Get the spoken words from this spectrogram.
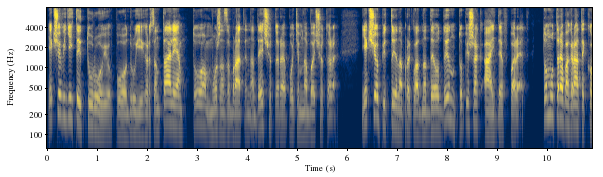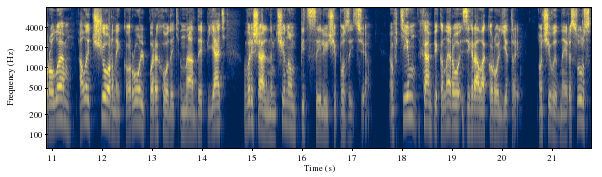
Якщо відійти турою по другій горизонталі, то можна забрати на d4, а потім на b4. Якщо піти, наприклад, на d1, то пішак А йде вперед. Тому треба грати королем, але чорний король переходить на d5, вирішальним чином підсилюючи позицію. Втім, Хампі Конеро зіграла король Е3. Очевидний ресурс.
